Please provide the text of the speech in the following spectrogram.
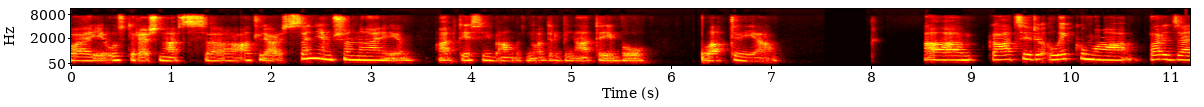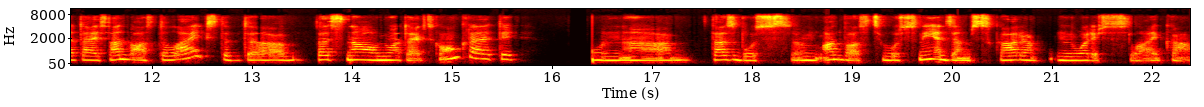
vai uzturēšanās atļaujas saņemšanai ar tiesībām uz nodarbinātību Latvijā. Kāds ir likumā paredzētais atbalsta laiks, tad tas nav noteikts konkrēti. Un, tas būs atbalsts būs sniedzams kara norises laikā.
